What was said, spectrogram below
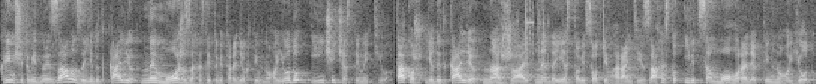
Крім щитовідної залози, єдит калію не може захистити від радіоактивного йоду інші частини тіла. Також єдит калію, на жаль, не дає 100% гарантії захисту і від самого радіоактивного йоду.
